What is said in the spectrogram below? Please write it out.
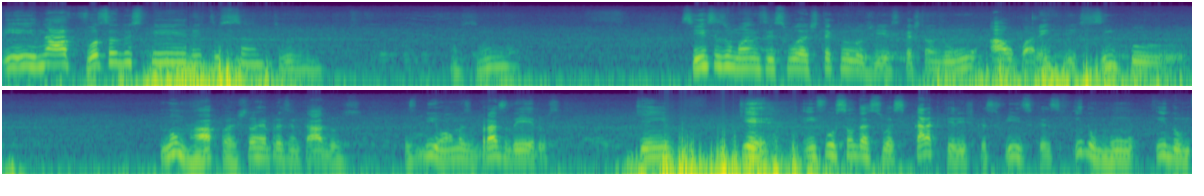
e na força do Espírito Santo. Assim. Ciências humanas e suas tecnologias, questão de 1 ao 45. No mapa estão representados os biomas brasileiros, que em, que, em função das suas características físicas e do, mundo, e do,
